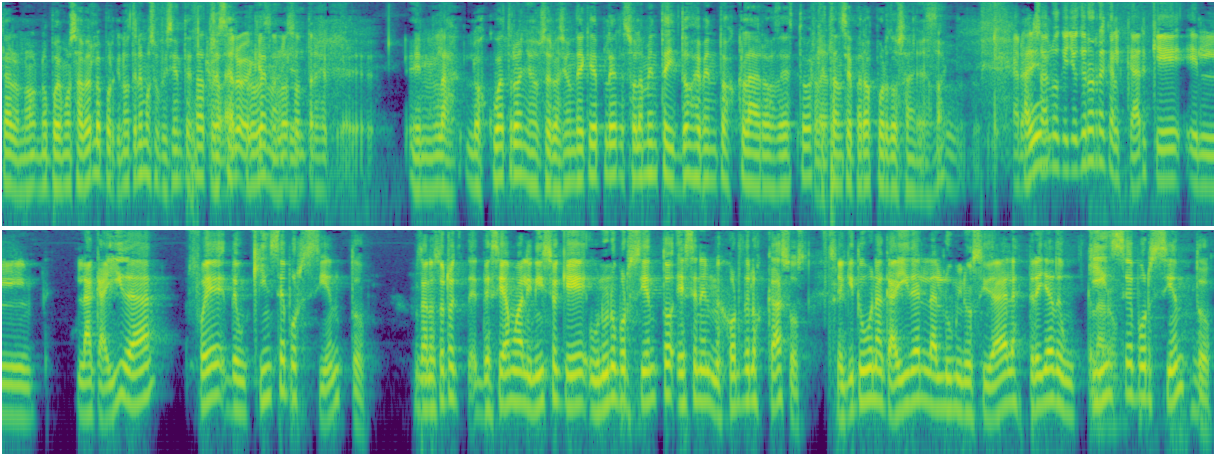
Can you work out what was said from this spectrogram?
Claro, no, no, podemos saberlo porque no tenemos suficientes datos. Claro, es el problema. son tres... En los cuatro años de observación de Kepler solamente hay dos eventos claros de estos que están separados por dos años. Claro, es algo que yo quiero recalcar, que el, la caída fue de un 15%. O sea, nosotros decíamos al inicio que un 1% es en el mejor de los casos. Y aquí tuvo una caída en la luminosidad de la estrella de un 15%.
